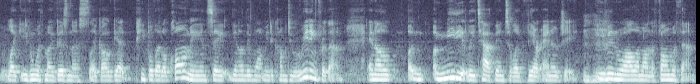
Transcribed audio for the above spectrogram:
like even with my business like I'll get people that'll call me and say you know they want me to come do a reading for them. And I'll immediately tap into like their energy mm-hmm. even while I'm on the phone with them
